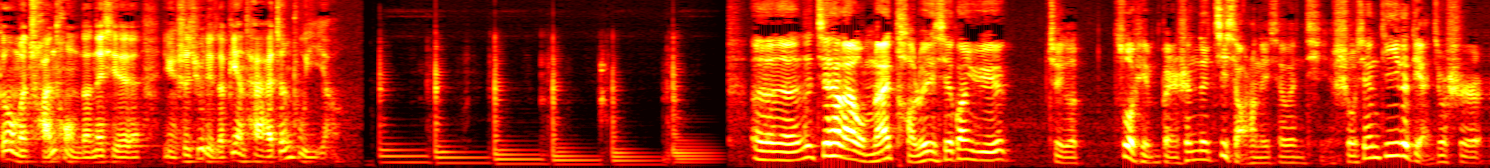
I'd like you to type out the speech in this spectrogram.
跟我们传统的那些影视剧里的变态还真不一样。呃，那接下来我们来讨论一些关于这个作品本身的技巧上的一些问题。首先，第一个点就是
